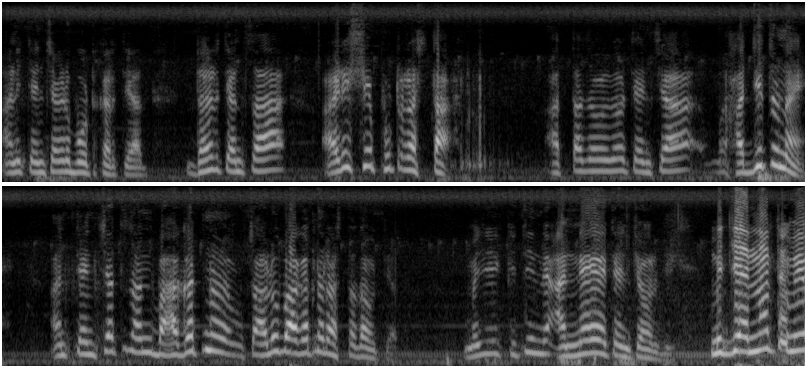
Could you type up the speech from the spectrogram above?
आणि त्यांच्याकडे बोट करतात दर त्यांचा अडीचशे फूट रस्ता आत्ता जवळजवळ त्यांच्या हद्दीतून आहे. आणि त्यांच्यातच आणि बागातनं चालू बागातनं रस्ता धावतात म्हणजे किती अन्याय आहे त्यांच्यावर बी मी ज्यांना तुम्ही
